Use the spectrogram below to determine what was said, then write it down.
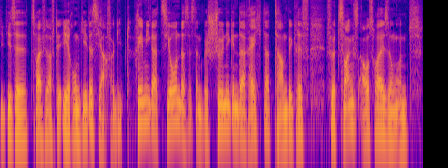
die diese zweifelhafte Ehrung jedes Jahr vergibt. Remigration, das ist ein beschönigender rechter Tarnbegriff für Zwangsausweisung und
